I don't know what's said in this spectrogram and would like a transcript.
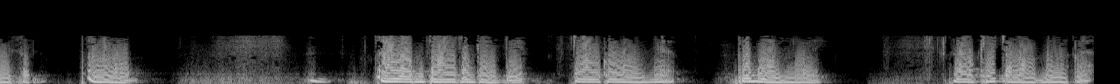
ริสุทธิ์ อารมณ์ใจสังเกตดีใจของเราเนี่ยทุกวันเลยเราคิดอะไรมากแหละ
